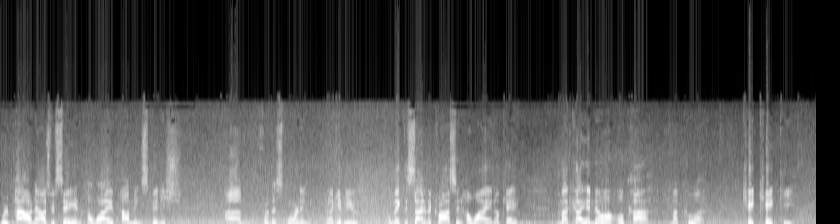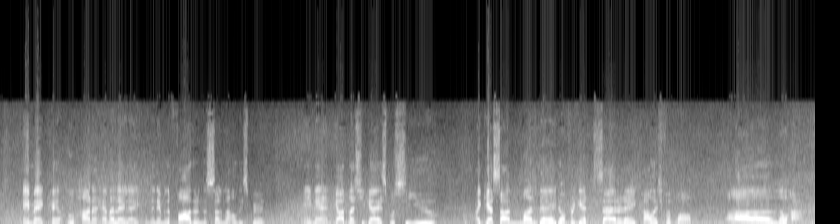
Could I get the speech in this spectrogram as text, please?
We're pau now, as we say in Hawaii. Pau means finish um, for this morning. But I'll give you, I'll make the sign of the cross in Hawaiian, okay? Makaianoa oka makua. Kekeki emeke uhana hemalele. In the name of the Father, and the Son, and the Holy Spirit. Amen. God bless you guys. We'll see you, I guess, on Monday. Don't forget, Saturday, college football. Aloha.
